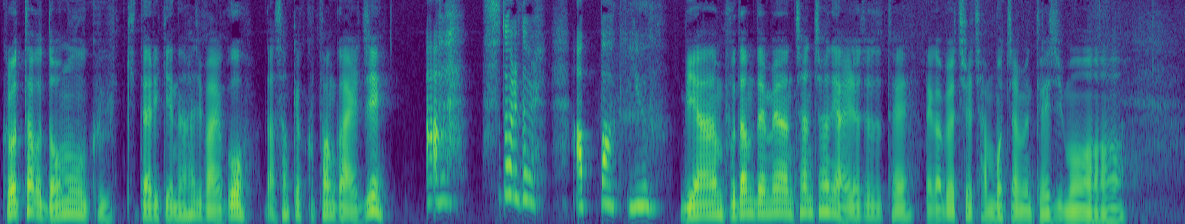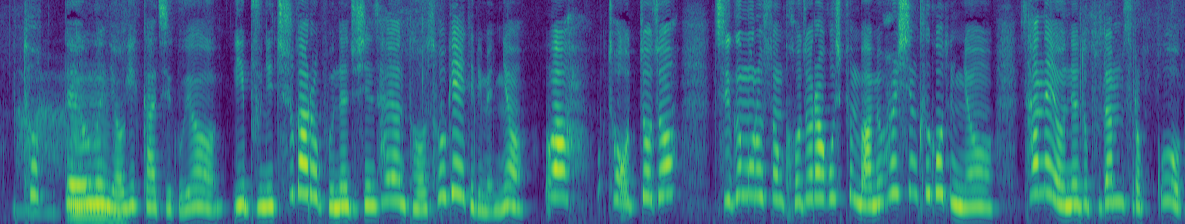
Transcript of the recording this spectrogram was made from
그렇다고 너무 그 기다리기는 하지 말고 나 성격 급한 거 알지? 아, 후덜덜 압박 유. 미안 부담되면 천천히 알려줘도 돼. 내가 며칠 잠 못 자면 되지 뭐. 톡 내용은 음. 여기까지고요. 이 분이 추가로 보내주신 사연 더 소개해드리면요. 와, 저 어쩌죠? 지금으로선 거절하고 싶은 마음이 훨씬 크거든요. 사내 연애도 부담스럽고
